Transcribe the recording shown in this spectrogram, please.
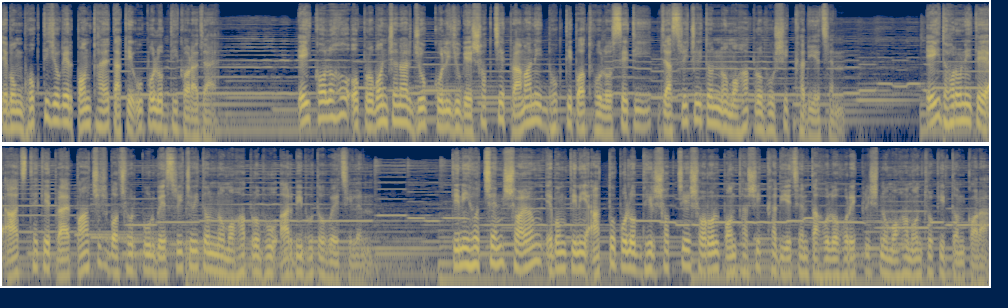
এবং ভক্তিযোগের পন্থায় তাকে উপলব্ধি করা যায়। এই কলহ ও প্রবঞ্চনার যুগ কলিযুগে সবচেয়ে প্রামাণিক ভক্তিপথ হল সেটি যা শ্রীচৈতন্য মহাপ্রভু শিক্ষা দিয়েছেন। এই ধরনীতে আজ থেকে প্রায় পাঁচশো বছর পূর্বে শ্রীচৈতন্য মহাপ্রভু আবির্ভূত হয়েছিলেন। তিনি হচ্ছেন স্বয়ং এবং তিনি আত্মোপলব্ধির সবচেয়ে সরল পন্থা শিক্ষা দিয়েছেন তা হল হরে কৃষ্ণ মহামন্ত্র কীর্তন করা।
